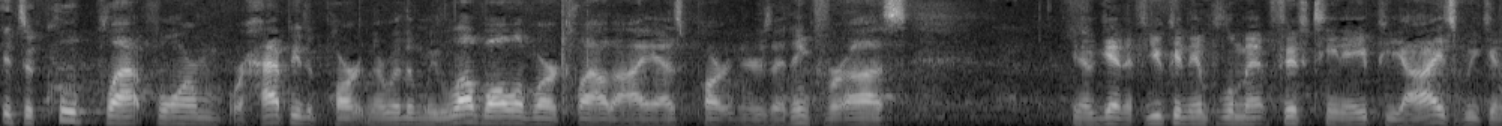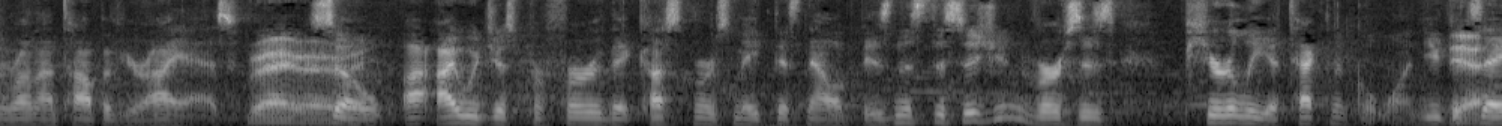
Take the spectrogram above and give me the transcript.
it's a cool platform. We're happy to partner with them. We love all of our cloud IaaS partners. I think for us, you know, again, if you can implement 15 APIs, we can run on top of your IaaS. Right, right, So I, I would just prefer that customers make this now a business decision versus purely a technical one. You could Yeah. say,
